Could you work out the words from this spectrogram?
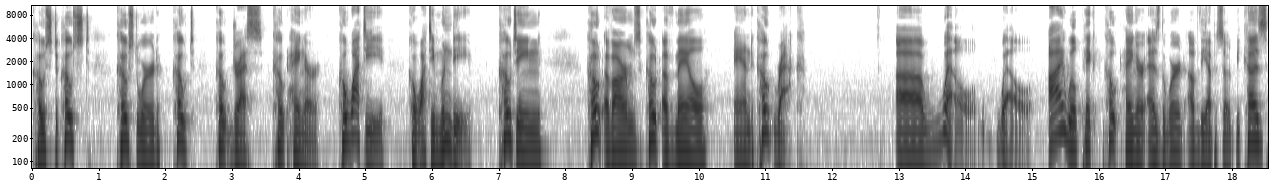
coast to coast, coastward, coat, coat dress, coat hanger, coati, kawati mundi, coating, coat of arms, coat of mail, and coat rack. Uh, well, well, I will pick coat hanger as the word of the episode because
